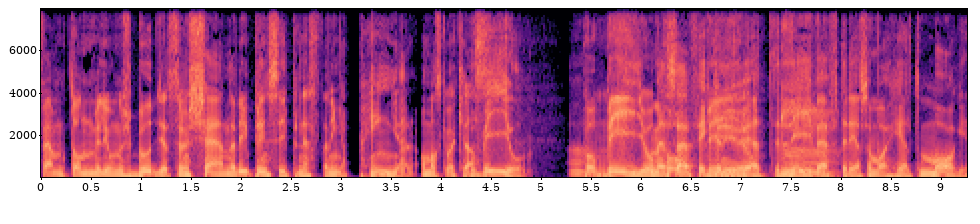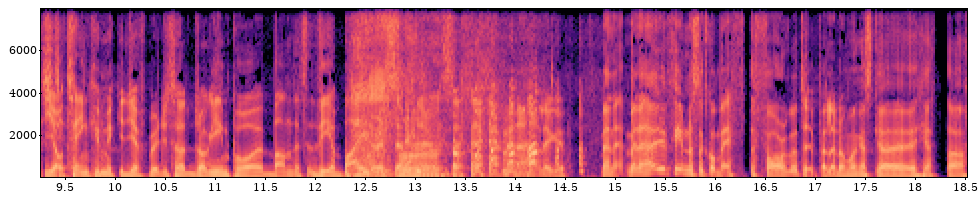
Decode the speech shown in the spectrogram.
15 miljoners budget, så den tjänade i princip nästan inga pengar om man ska vara på krass. bio. På bio. Men på sen fick bio. den ju ett liv efter det som var helt magiskt. Ja, tänk hur mycket Jeff Bridges har dragit in på bandet The Abiders efter. Han lägger upp. Men, men det här är ju filmen som kom efter Fargo, typ, eller? De var ganska heta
